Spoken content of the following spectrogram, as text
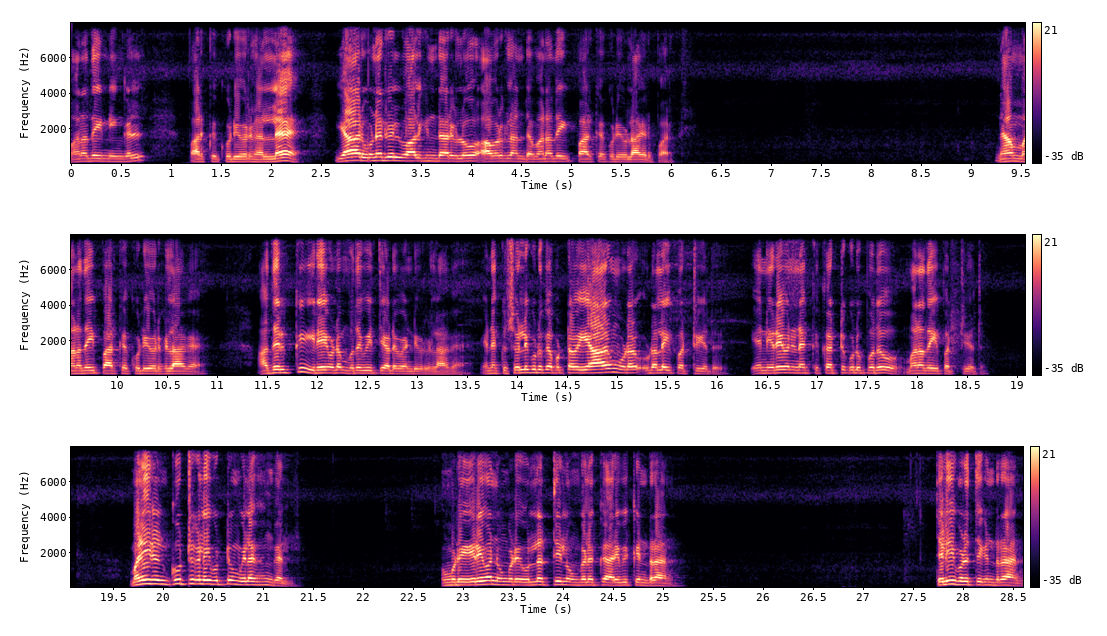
மனதை நீங்கள் பார்க்கக்கூடியவர்கள் அல்ல. யார் உணர்வில் வாழ்கின்றார்களோ அவர்கள் அந்த மனதை பார்க்கக்கூடியவர்களாக இருப்பார்கள். நாம் மனதை பார்க்கக்கூடியவர்களாக அதற்கு இறைவனிடம் உதவி தேட வேண்டியவர்களாக. எனக்கு சொல்லிக் கொடுக்கப்பட்டவை யாரும் உடல் உடலை பற்றியது. என் இறைவன் எனக்கு கற்றுக் கொடுப்பதோ மனதை பற்றியது. மனிதன் கூற்றுகளை விட்டும் விலகுங்கள். உங்களுடைய இறைவன் உங்களுடைய உள்ளத்தில் உங்களுக்கு அறிவிக்கின்றான். தெளிவுபடுத்துகின்றான்.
